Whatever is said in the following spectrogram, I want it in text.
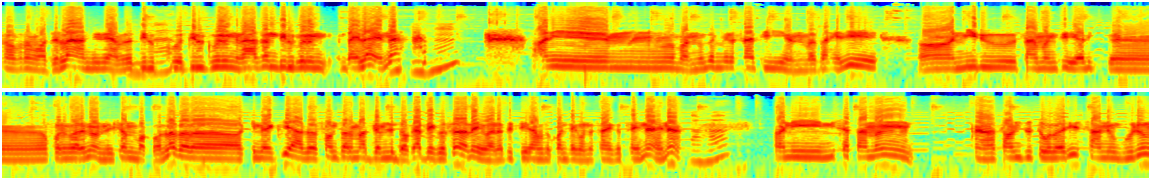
सर्वप्रथम हजुरलाई अनि हाम्रो दिल दिल गुरुङ राजन दिल गुरुङ दाइलाई होइन। अनि भन्नु त मेरो साथी भन्नुपर्दाखेरि निरु तामाङ चाहिँ अलिक फोन गरेन रिसाउनु भएको होला तर किनकि आज सञ्चार माध्यमले धोका दिएको छ त्यही भएर त्यति राम्रो कन्ट्याक्ट हुन सकेको छैन होइन? अनि निशा तामाङ सन्जु चौधरी सानु गुरुङ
